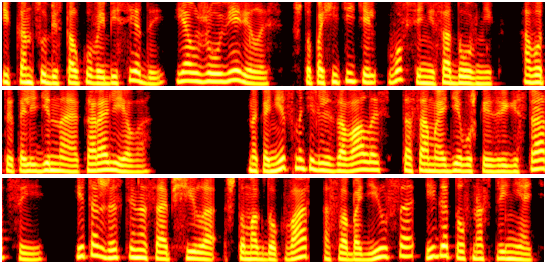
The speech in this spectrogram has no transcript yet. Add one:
и к концу бестолковой беседы я уже уверилась, что похититель вовсе не садовник, а вот эта ледяная королева. Наконец материализовалась та самая девушка из регистрации и торжественно сообщила, что Макдок Вар освободился и готов нас принять.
